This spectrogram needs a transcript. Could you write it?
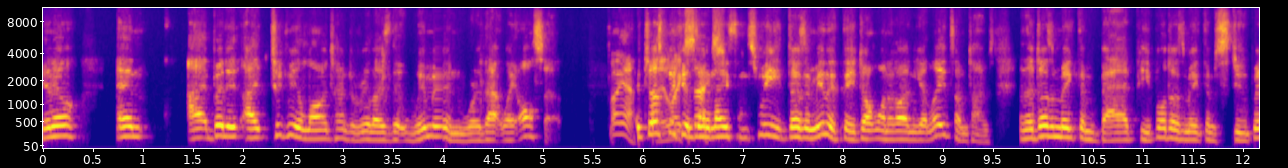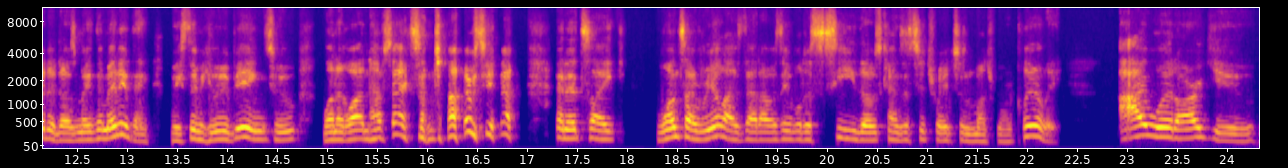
You know, and I, but it, I took me a long time to realize that women were that way also. Oh yeah. just they because like they're nice and sweet doesn't mean that they don't want to go out and get laid sometimes. And that doesn't make them bad people, doesn't make them stupid, it doesn't make them anything. It makes them human beings who want to go out and have sex sometimes, you know. And it's like once I realized that, I was able to see those kinds of situations much more clearly. I would argue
